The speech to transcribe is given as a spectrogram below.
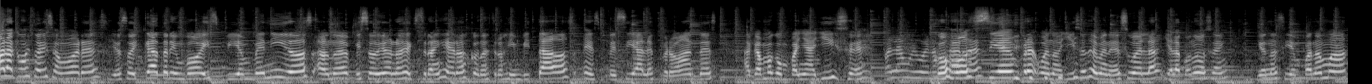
Hola, ¿cómo están mis amores? Yo soy Catherine Boyce. Bienvenidos a un nuevo episodio de Los Extranjeros con nuestros invitados especiales. Pero antes, acá me acompaña Gise. Hola, muy buenas Como tardes. siempre, bueno, Gise es de Venezuela, ya la conocen. Yo nací en Panamá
